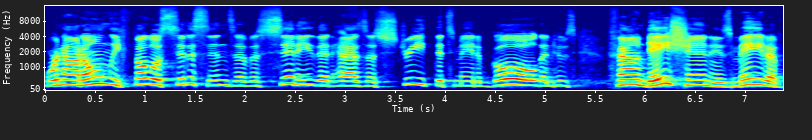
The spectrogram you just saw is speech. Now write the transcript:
we're not only fellow citizens of a city that has a street that's made of gold and whose foundation is made of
